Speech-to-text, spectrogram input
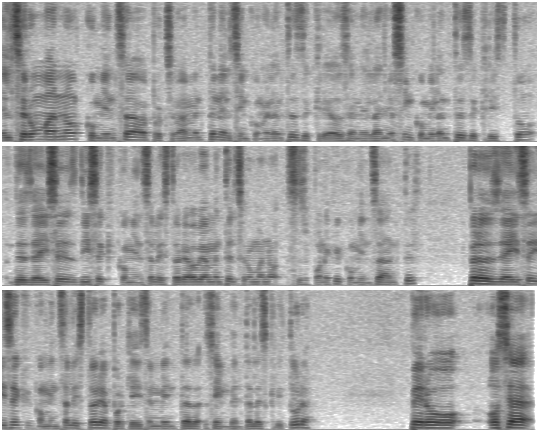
el ser humano comienza aproximadamente en el 5000 antes de Cristo, o sea, en el año 5000 antes de Cristo. Desde ahí se dice que comienza la historia. Obviamente el ser humano se supone que comienza antes, pero desde ahí se dice que comienza la historia porque ahí se inventa se inventa la escritura. Pero, o sea,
